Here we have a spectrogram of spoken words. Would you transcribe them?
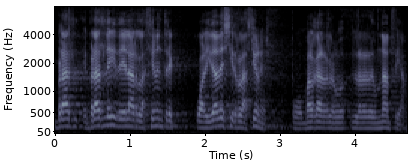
Bradley de la relación entre cualidades y relaciones, valga la redundancia.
